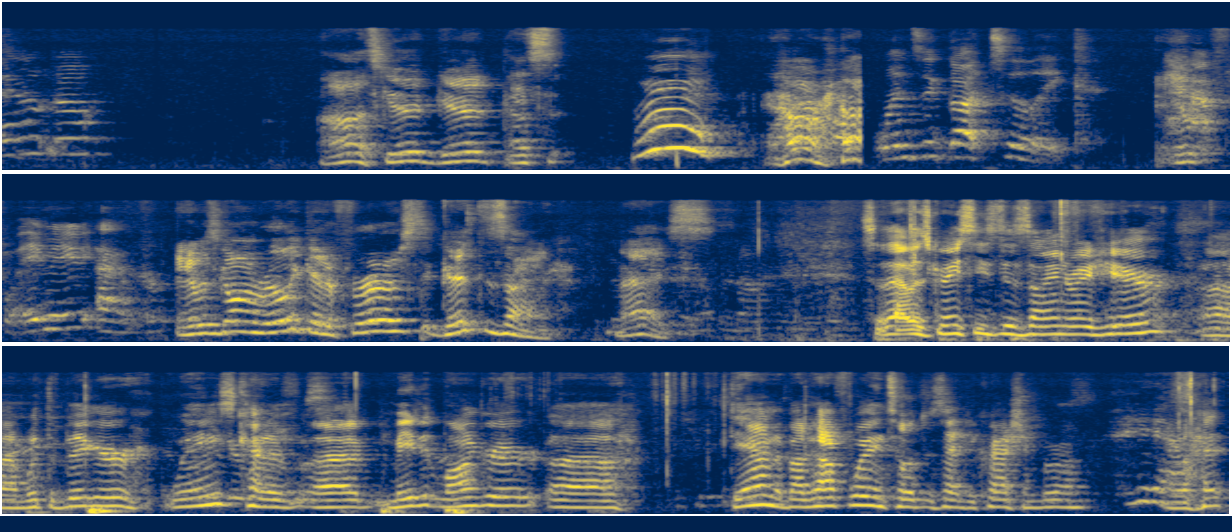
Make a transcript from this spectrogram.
I don't know. Oh, it's good, good. That's woo. All right. Once it got to like halfway, maybe I don't know. it was going really good at first. Good design. Nice. So that was Gracie's design right here uh, with the bigger wings. Kind of uh, made it longer uh, down about halfway until it decided to crash and burn. Yeah. All right.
